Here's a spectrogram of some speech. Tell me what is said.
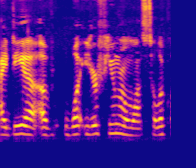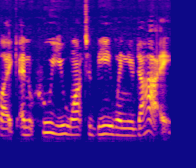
idea of what your funeral wants to look like and who you want to be when you die,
